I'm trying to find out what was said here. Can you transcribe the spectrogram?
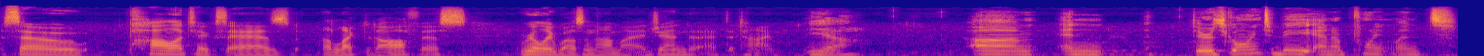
So politics as elected office really wasn't on my agenda at the time. Yeah. Um, and there's going to be an appointment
